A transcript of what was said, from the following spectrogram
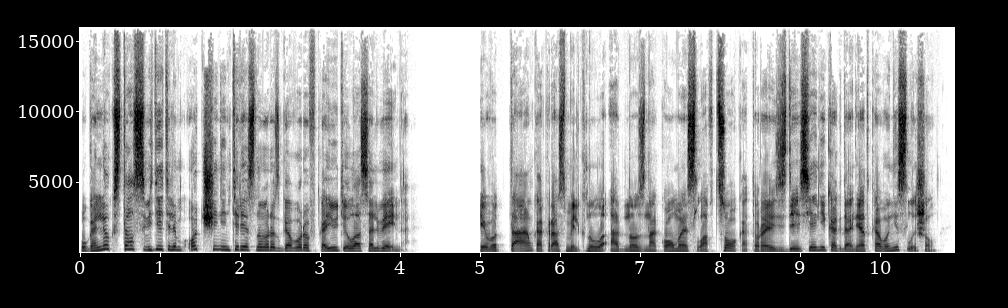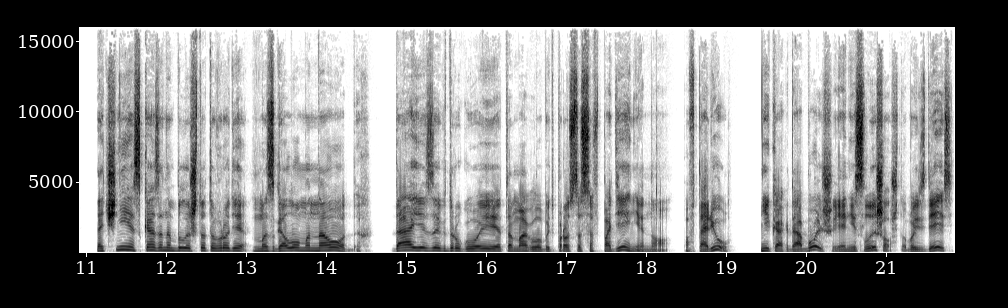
уголек стал свидетелем очень интересного разговора в каюте Ла Сальвейна. И вот там как раз мелькнуло одно знакомое словцо, которое здесь я никогда ни от кого не слышал. Точнее, сказано было что-то вроде «мозголома на отдых». Да, язык другой, и это могло быть просто совпадение, но, повторю, никогда больше я не слышал, чтобы здесь,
